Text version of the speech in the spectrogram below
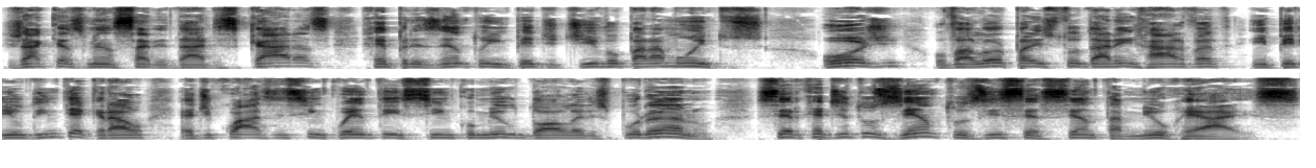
já que as mensalidades caras representam um impeditivo para muitos. Hoje, o valor para estudar em Harvard em período integral é de quase 55 mil dólares por ano, cerca de 260 mil reais.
